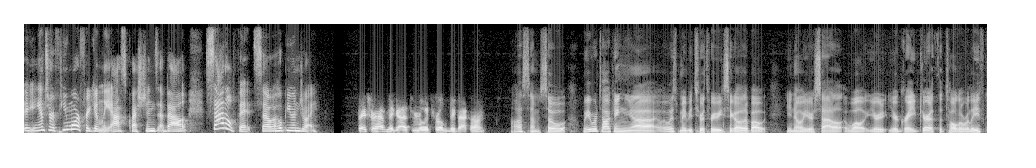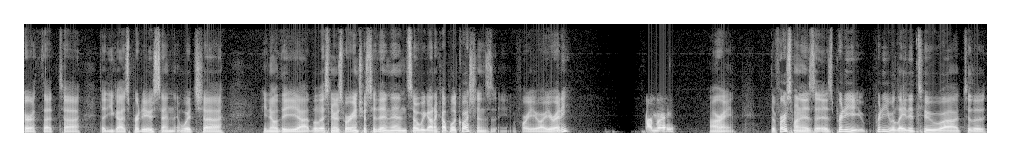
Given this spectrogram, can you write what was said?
answer a few more frequently asked questions about saddle fit. So I hope you enjoy. Thanks for having me, guys. I'm really thrilled to be back on. Awesome. So we were talking. Uh, it was maybe two or three weeks ago about you know your saddle. Well, your your great girth, the total relief girth that uh, that you guys produce, and which uh, you know the uh, the listeners were interested in, and so we got a couple of questions for you. Are you ready? I'm ready. All right. The first one is is pretty pretty related to uh, to the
